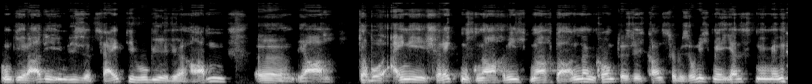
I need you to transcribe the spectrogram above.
und gerade in dieser Zeit, die wo wir hier haben, äh, ja, da wo eine Schreckensnachricht nach der anderen kommt, also ich kann es sowieso nicht mehr ernst nehmen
